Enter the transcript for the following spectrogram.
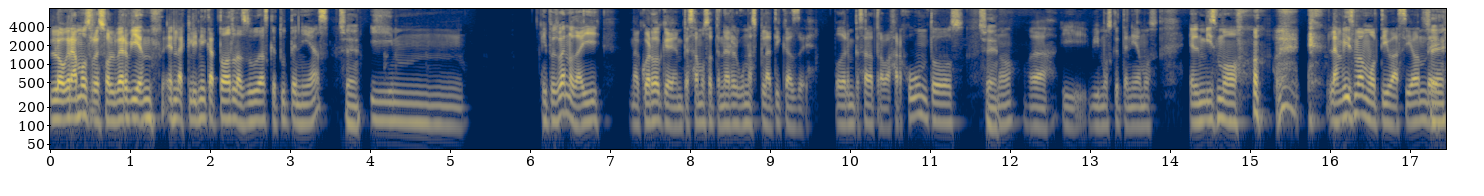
logramos resolver bien en la clínica todas las dudas que tú tenías. Sí. Y, mm, y pues bueno, de ahí me acuerdo que empezamos a tener algunas pláticas de poder empezar a trabajar juntos, sí. ¿no? y vimos que teníamos el mismo, la misma motivación de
